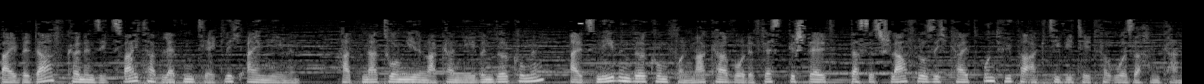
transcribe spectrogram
Bei Bedarf können Sie zwei Tabletten täglich einnehmen. Hat Naturmil Maca Nebenwirkungen? Als Nebenwirkung von Maca wurde festgestellt, dass es Schlaflosigkeit und Hyperaktivität verursachen kann.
